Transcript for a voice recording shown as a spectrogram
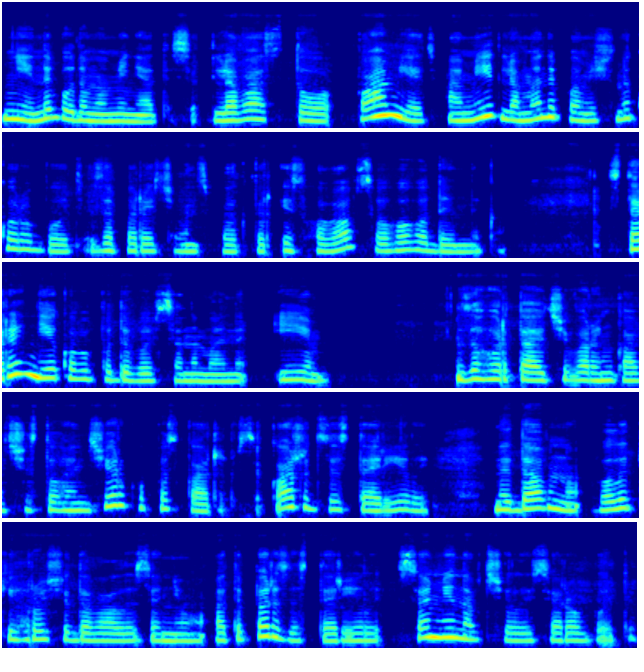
Ні, не будемо мінятися. Для вас то пам'ять, а мій для мене помічник у роботі, заперечив інспектор і сховав свого годинника. Старий ніяково подивився на мене і, загортаючи варенька в чисту ганчірку, поскаржився. Кажуть, застарілий. Недавно великі гроші давали за нього, а тепер застарілий. Самі навчилися робити.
